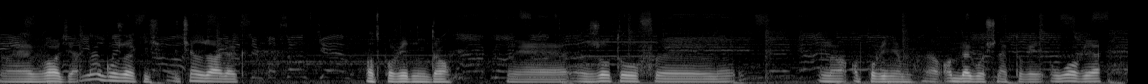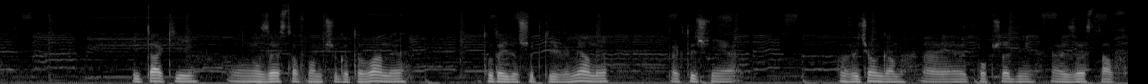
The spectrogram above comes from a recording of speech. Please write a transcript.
e, w wodzie. Na górze jakiś ciężarek odpowiedni do e, rzutów e, na odpowiednią e, odległość, na której łowię. I taki mm, zestaw mam przygotowany tutaj do szybkiej wymiany. Praktycznie wyciągam e, poprzedni e, zestaw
